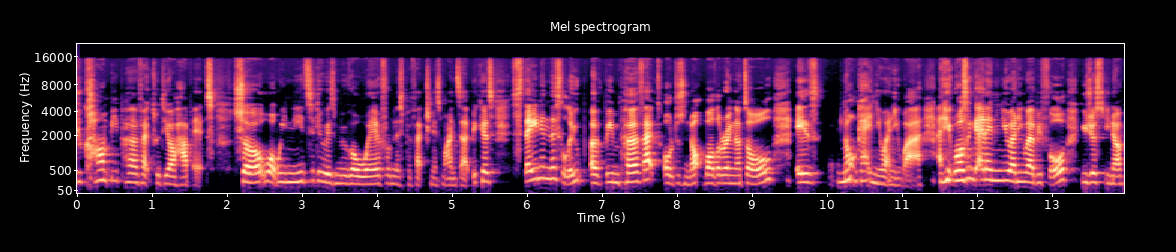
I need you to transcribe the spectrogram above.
you can't be perfect with your habits. So, what we need to do is move away from this perfectionist mindset because staying in this loop of being perfect or just not bothering at all is not getting you anywhere. And it wasn't getting you anywhere before. You just, you know,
